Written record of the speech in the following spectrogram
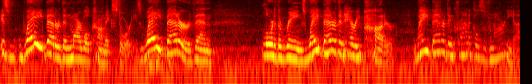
It's way better than Marvel comic stories, way better than Lord of the Rings, way better than Harry Potter, way better than Chronicles of Narnia.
